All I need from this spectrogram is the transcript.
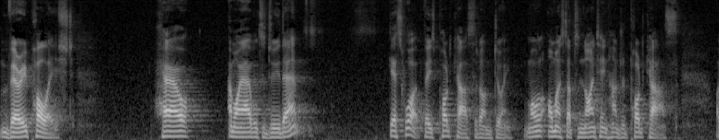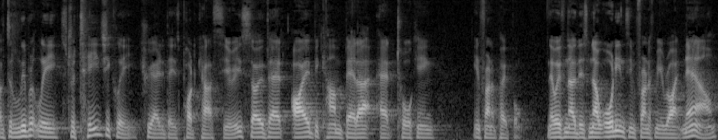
very polished. How am I able to do that? guess what? These podcasts that I'm doing, I'm almost up to 1900 podcasts. I've deliberately, strategically created these podcast series so that I become better at talking in front of people. Now, even though there's no audience in front of me right now,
